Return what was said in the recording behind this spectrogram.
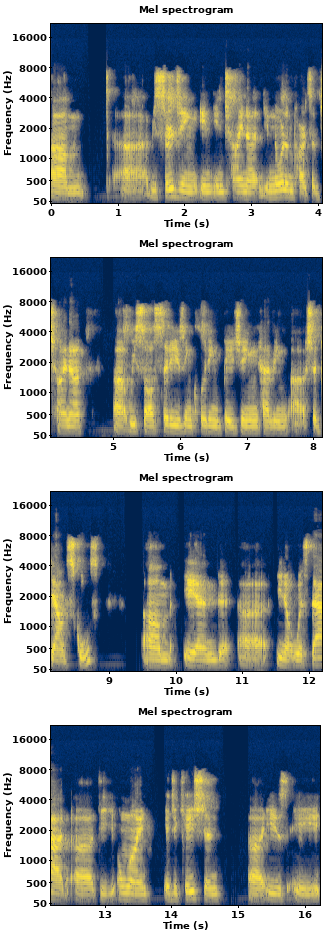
um, uh, resurging in, in China, in northern parts of China. Uh, we saw cities, including Beijing, having uh, shut down schools. Um, and, uh, you know, with that, uh, the online education is a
